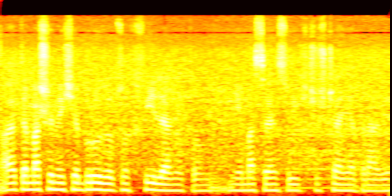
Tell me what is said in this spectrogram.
No ale te maszyny się brudzą co chwilę, no to nie ma sensu ich czyszczenia prawie.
